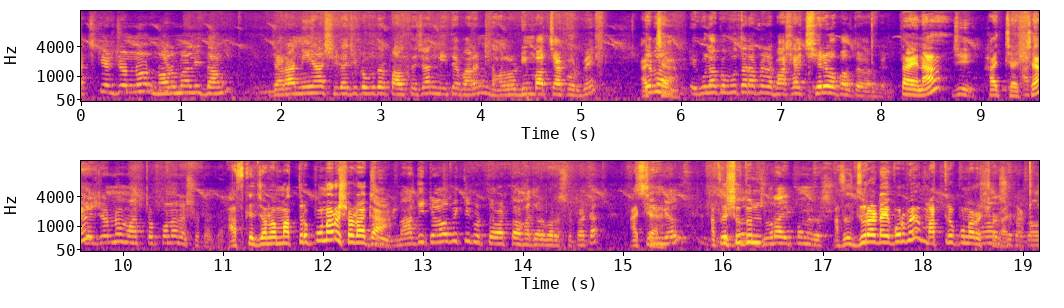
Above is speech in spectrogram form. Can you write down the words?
আজকের জন্য নরমালি দাম যারা নিয়ে সিরাজি কবুতর পালতে চান নিতে পারেন। ভালো ডিম বাচ্চা করবে। এবং আচ্ছা। এগুলা কবুতর আপনারা বাসায় ছেড়েও পালতে পারবেন। তাই না? জি। আচ্ছা আচ্ছা। আজকের জন্য মাত্র টাকা। আজকের জন্য মাত্র টাকা? মাদিটাও বিক্রি করতে পারতাম টাকা। আচ্ছা। আচ্ছা, শুধু- জোড়াই আচ্ছা জোড়াটাই পড়বে মাত্র টাকা। টাকা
